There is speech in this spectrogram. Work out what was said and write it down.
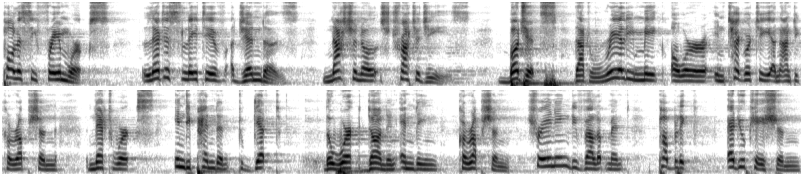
policy frameworks, legislative agendas, national strategies, budgets that really make our integrity and anti corruption networks independent to get the work done in ending corruption, training, development, public education,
